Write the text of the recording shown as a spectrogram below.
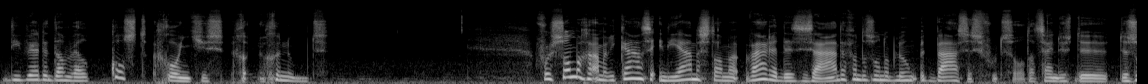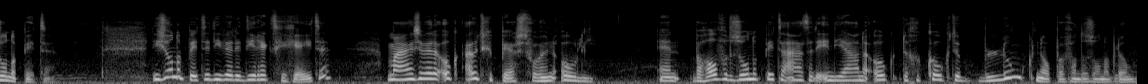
die werden dan wel kostgrondjes ge genoemd. Voor sommige Amerikaanse indianenstammen waren de zaden van de zonnebloem het basisvoedsel. Dat zijn dus de, de zonnepitten. Die zonnepitten die werden direct gegeten maar ze werden ook uitgeperst voor hun olie. En behalve de zonnepitten aten de Indianen ook de gekookte bloemknoppen van de zonnebloem.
